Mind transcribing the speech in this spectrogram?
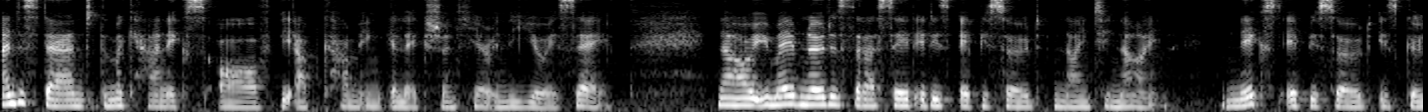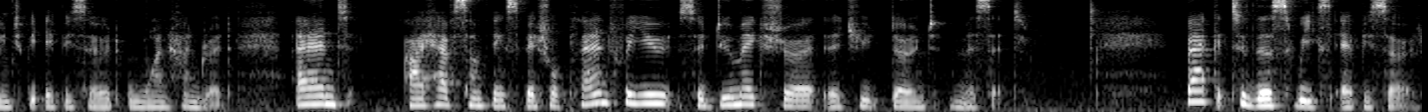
understand the mechanics of the upcoming election here in the USA. Now, you may have noticed that I said it is episode 99. Next episode is going to be episode 100. And I have something special planned for you, so do make sure that you don't miss it. Back to this week's episode.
